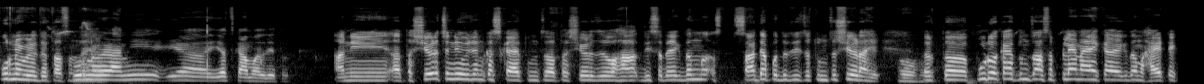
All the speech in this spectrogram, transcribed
पूर्ण वेळ देता पूर्ण. वेळ आम्ही या- याच कामाला देतो. आणि आता शेडचं नियोजन कसं काय? तुमचं आता शेड जो हा दिसत आहे एकदम साध्या पद्धतीचं तुमचं शेड आहे. हो हो. तर त- पुढं काय तुमचं असं प्लॅन आहे का? एकदम हायटेक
